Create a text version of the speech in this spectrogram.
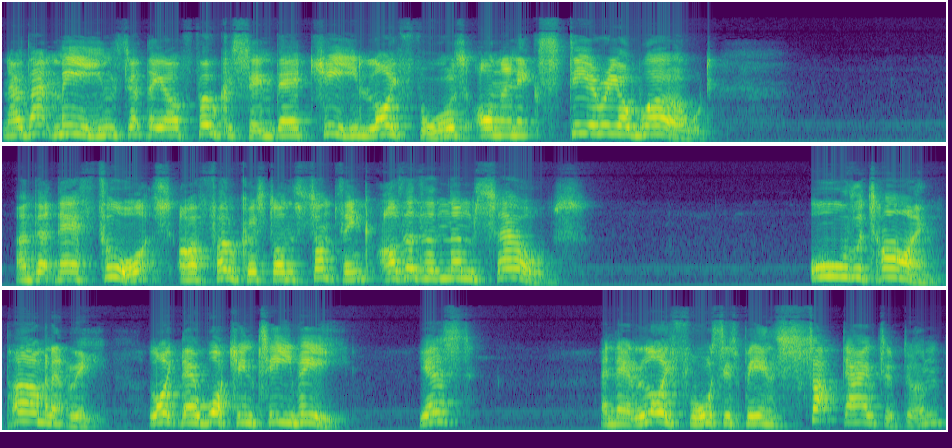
Now that means that they are focusing their chi life force on an exterior world. And that their thoughts are focused on something other than themselves. All the time, permanently, like they're watching TV. Yes? And their life force is being sucked out of them,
